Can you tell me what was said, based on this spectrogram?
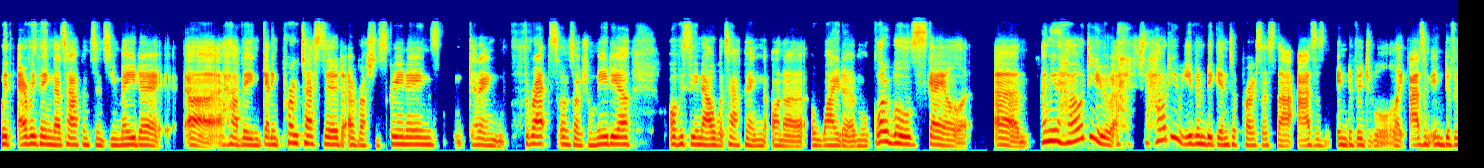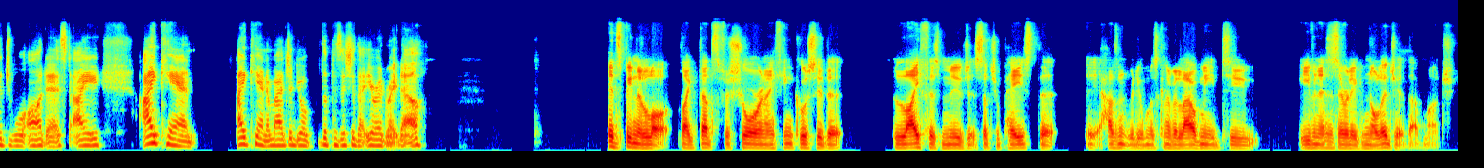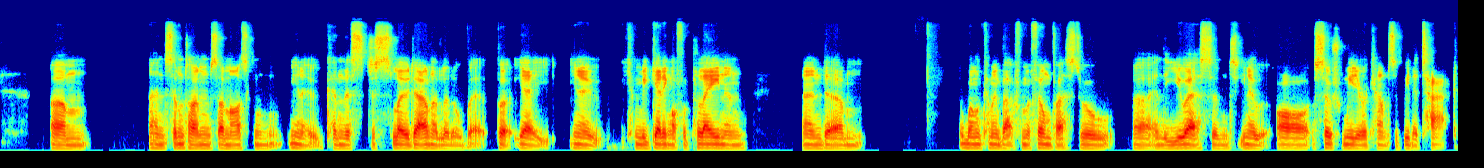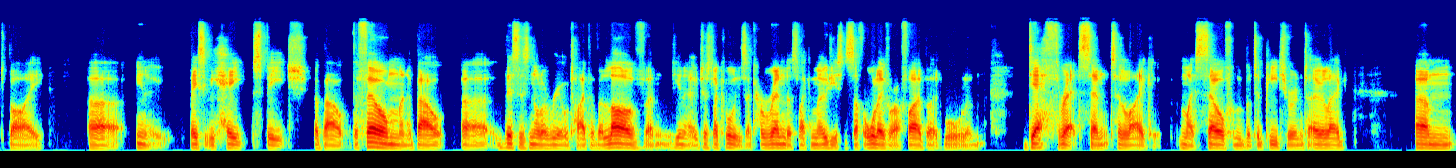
with everything that's happened since you made it, uh, having getting protested at Russian screenings, getting threats on social media, obviously now what's happening on a, a wider, more global scale. Um, I mean, how do you how do you even begin to process that as an individual, like as an individual artist? I I can't I can't imagine your the position that you're in right now. It's been a lot, like that's for sure, and I think also that life has moved at such a pace that it hasn't really almost kind of allowed me to even necessarily acknowledge it that much. Um, and sometimes I'm asking, you know, can this just slow down a little bit? But yeah, you know, can be getting off a plane and and um, when we're coming back from a film festival uh, in the US, and you know, our social media accounts have been attacked by, uh, you know, basically hate speech about the film and about uh, this is not a real type of a love and you know just like all these like horrendous like emojis and stuff all over our firebird wall and death threats sent to like myself and but to peter and to oleg. Um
